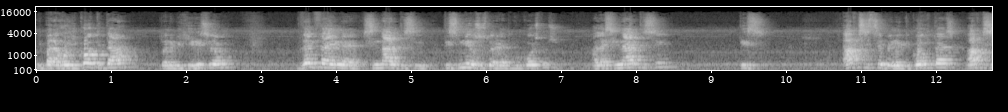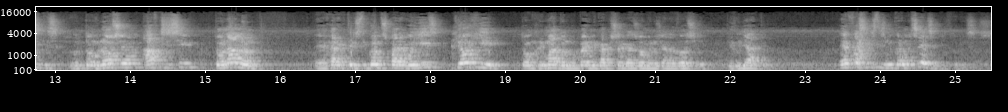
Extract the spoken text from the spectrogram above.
η παραγωγικότητα των επιχειρήσεων δεν θα είναι συνάρτηση της μείωσης του εργατικού κόστους, αλλά συνάρτηση της αύξησης της επινοητικότητας, αύξηση της, των γνώσεων, αύξηση των άλλων ε, χαρακτηριστικών της παραγωγής και όχι των χρημάτων που παίρνει κάποιος εργαζόμενος για να δώσει τη δουλειά του. Έφαση στις μικρομεσαίες επιχειρήσεις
